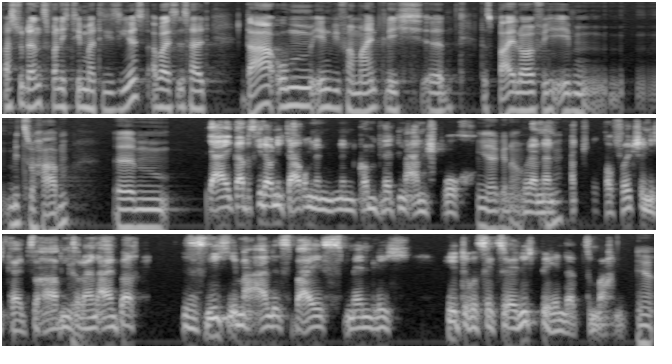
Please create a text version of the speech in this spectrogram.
was du dann zwar nicht thematisierst, aber es ist halt da, um irgendwie vermeintlich äh, das beiläufig eben mitzuhaben. Ähm, ja, ich glaube, es geht auch nicht darum, einen, einen kompletten Anspruch ja, genau. oder einen mhm. Anspruch auf Vollständigkeit zu haben, genau. sondern einfach, es ist nicht immer alles weiß, männlich, heterosexuell, nicht behindert zu machen. Ja.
